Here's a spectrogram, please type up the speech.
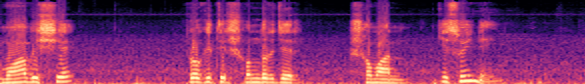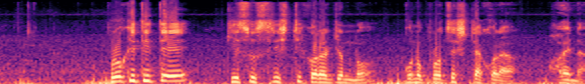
মহাবিশ্বে প্রকৃতির সৌন্দর্যের সমান কিছুই নেই। প্রকৃতিতে কিছু সৃষ্টি করার জন্য কোনো প্রচেষ্টা করা হয় না।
